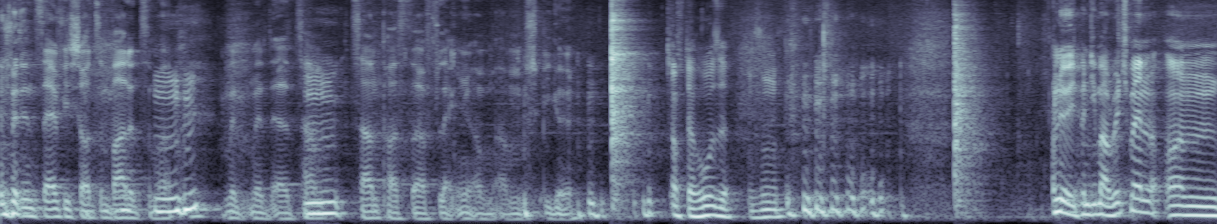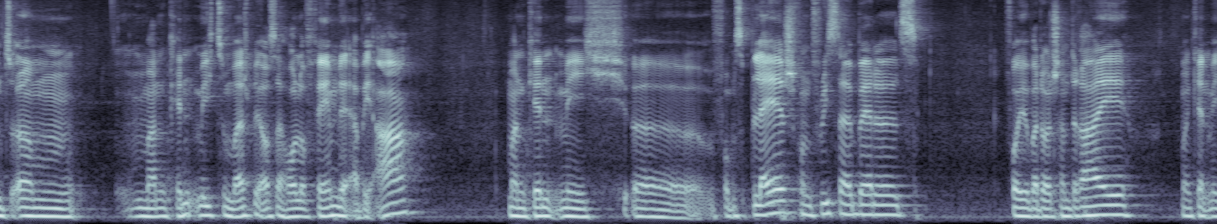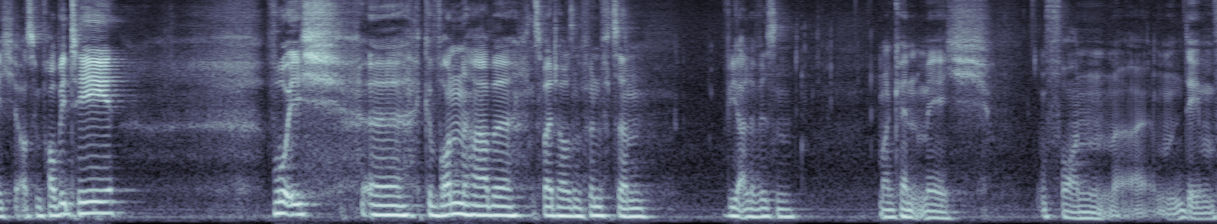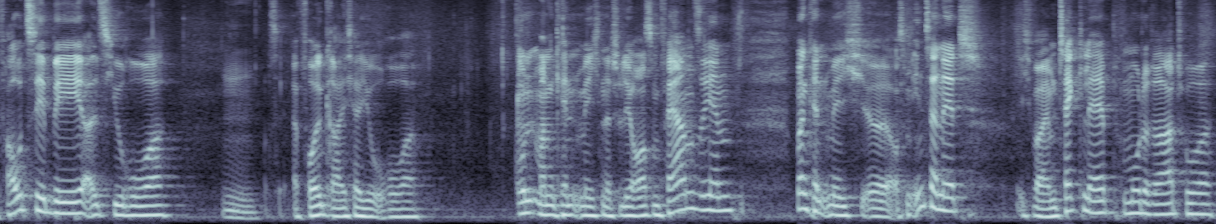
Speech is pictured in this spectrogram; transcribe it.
mit den Selfie-Shots im Badezimmer. Mit, mit äh, Zahn, Zahnpasta-Flecken am, am Spiegel. Auf der Hose. Nö, ich bin Dima Richman und ähm, man kennt mich zum Beispiel aus der Hall of Fame der RBA. Man kennt mich äh, vom Splash, von Freestyle Battles, Feuer über Deutschland 3. Man kennt mich aus dem VBT, wo ich äh, gewonnen habe 2015, wie alle wissen. Man kennt mich von ähm, dem VCB als Juror, als erfolgreicher Juror. Und man kennt mich natürlich auch aus dem Fernsehen. Man kennt mich äh, aus dem Internet. Ich war im Tech Lab Moderator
